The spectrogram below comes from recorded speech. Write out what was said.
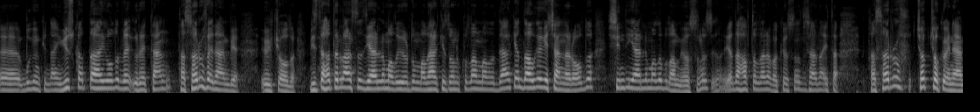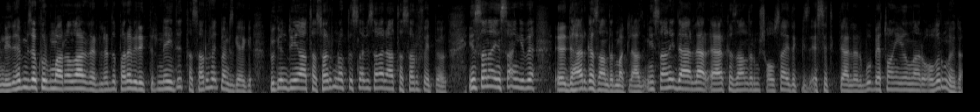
e, bugünkünden 100 kat daha iyi olur ve üreten, tasarruf eden bir ülke olur. Bizde hatırlarsınız yerli malı, yurdum malı, herkes onu kullanmalı derken dalga geçenler oldu. Şimdi yerli malı bulamıyorsunuz ya da haftalara bakıyorsunuz dışarıdan ithal. Tasarruf çok çok önemliydi. Hepimize kumbaralar verilirdi, para biriktirir. Neydi? Tasarruf etmemiz gerekiyor. Bugün dünya tasarruf noktasında biz hala tasarruf etmiyoruz. İnsana insan gibi e, değer kazandırmak lazım. İnsani değerler eğer kazandırmış olsaydık biz estetik değerleri bu beton yığınları olur muydu?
